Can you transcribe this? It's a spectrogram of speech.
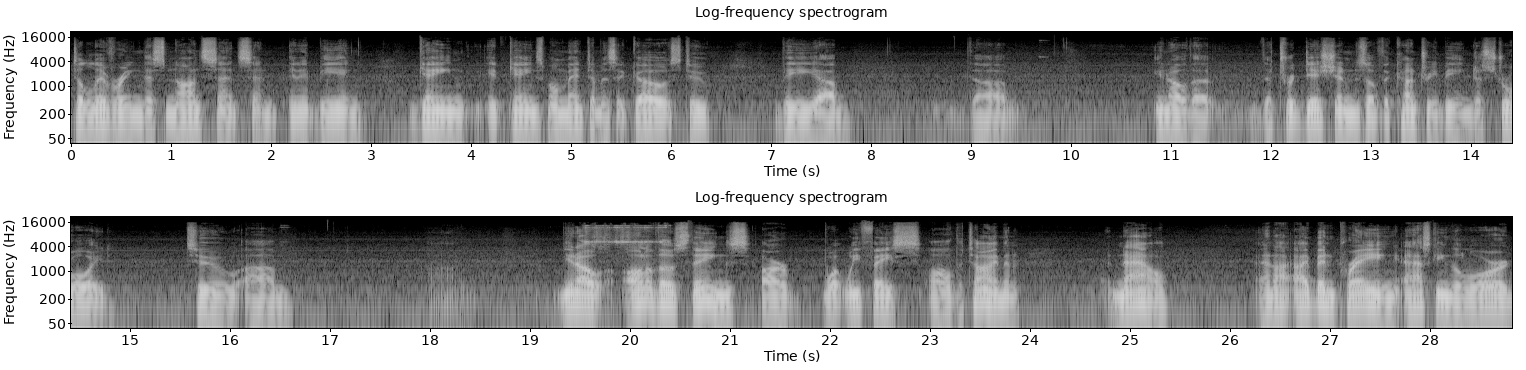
delivering this nonsense and, and it being gain it gains momentum as it goes to the um, the you know the the traditions of the country being destroyed to um, uh, you know all of those things are what we face all the time. And now and I, have been praying asking the lord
